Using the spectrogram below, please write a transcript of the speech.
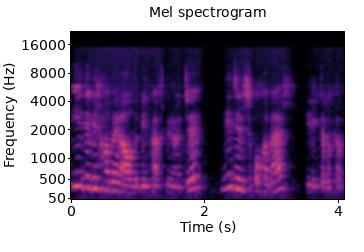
İyi de bir haber aldı birkaç gün önce. Nedir o haber? Birlikte bakalım.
